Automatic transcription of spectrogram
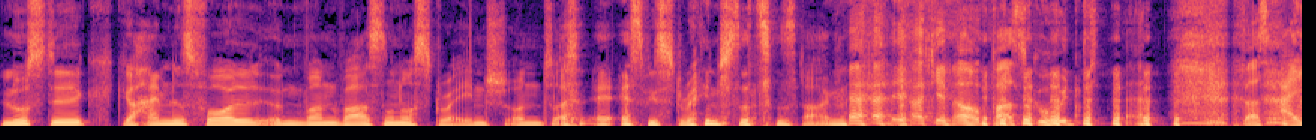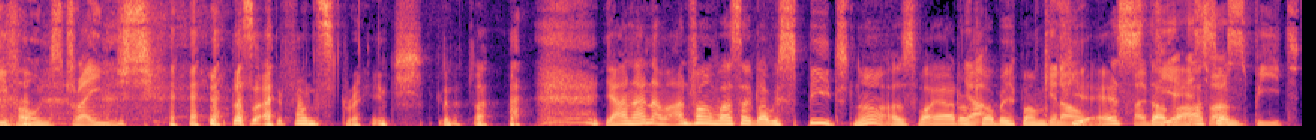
lustig, geheimnisvoll. Irgendwann war es nur noch strange und also, S wie strange sozusagen. ja, genau, passt gut. Das iPhone strange. das iPhone strange. Genau. Ja, nein, am Anfang war es ja, glaube ich, Speed. Ne? Also es war ja doch, ja, glaube ich, beim genau. 4S. Beim da 4S war es dann, Speed,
